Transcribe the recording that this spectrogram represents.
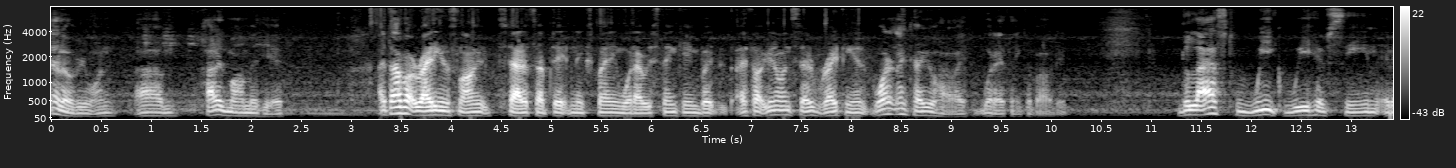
Hello, everyone. Um, Khalid Mohammed here. I thought about writing this long status update and explaining what I was thinking, but I thought, you know, instead of writing it, why don't I tell you how I, what I think about it? The last week, we have seen a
